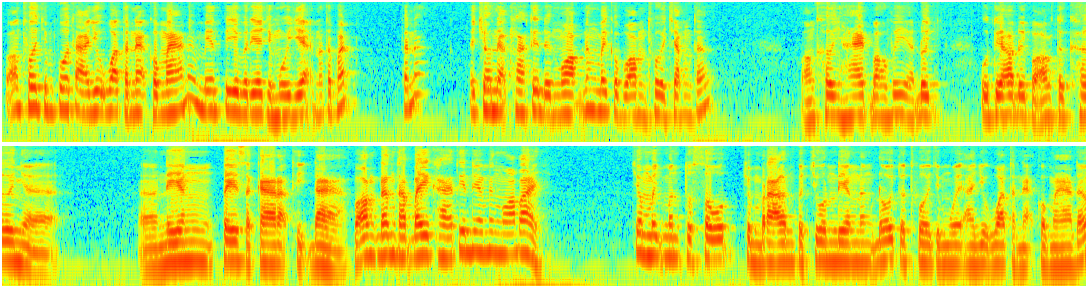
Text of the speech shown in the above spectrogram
ព្រះអង្គធ្វើចំពោះតែអាយុវឌ្ឍនៈកុមារនេះមានពីវរិយជាមួយយៈនោះទៅប៉ិតតែណាហើយចុះអ្នកខ្លះទៀតដែលងាប់ហ្នឹងមិនក៏ព្រះអង្គធ្វើអញ្ចឹងទៅព្រះអង្គឃើញហេតុរបស់វាដូចឧទាហរណ៍ដូចព្រះអង្គទៅឃើញនាងពេសការធិតាព្រះអង្គដឹងថា3ខែទៀតនាងនឹងងាប់ហើយចាំមិនមិនទៅសោតចម្រើនបច្ចុប្បន្ននាងនឹងដូចទៅធ្វើជាមួយអាយុវឌ្ឍនៈកុមារទៅ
